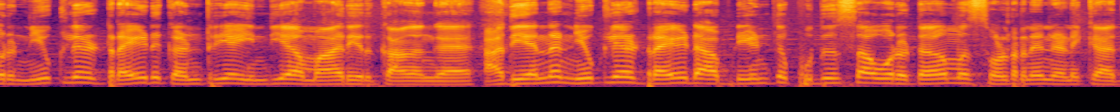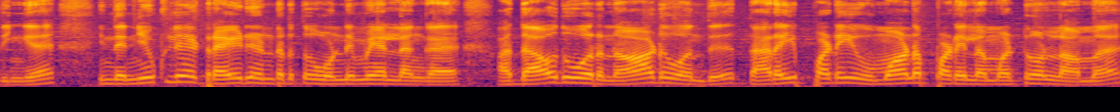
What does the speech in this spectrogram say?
ஒரு நியூக்ளியர் ட்ரைடு கண்ட்ரியாக இந்தியா மாறி இருக்காங்க அது என்ன நியூக்ளியர் ட்ரைடு அப்படின்ட்டு புதுசாக ஒரு டேர்ம் சொல்கிறேன்னு நினைக்காதீங்க. இந்த நியூக்ளியர் ட்ரைடுன்றது ஒன்றுமே இல்லைங்க. அதாவது ஒரு நாடு வந்து தரைப்படை விமானப்படையில் மட்டும் இல்லாமல்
